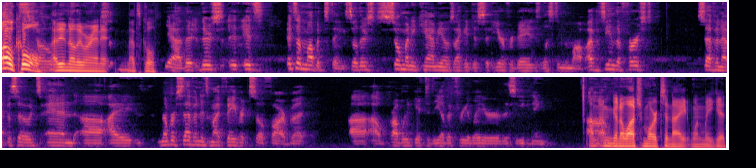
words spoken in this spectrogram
Oh, cool. So- I didn't know they were in it. That's cool. Yeah, there, there's it, it's it's a Muppets thing. So there's so many cameos. I could just sit here for days listing them off. I've seen the first seven episodes, and uh, I number seven is my favorite so far. But uh, I'll probably get to the other three later this evening. I'm, I'm gonna watch more tonight when we get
